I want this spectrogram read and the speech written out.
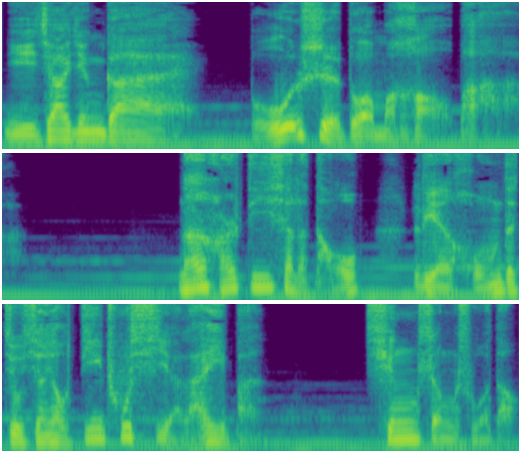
你家应该不是多么好吧？”男孩低下了头，脸红的就像要滴出血来一般，轻声说道：“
